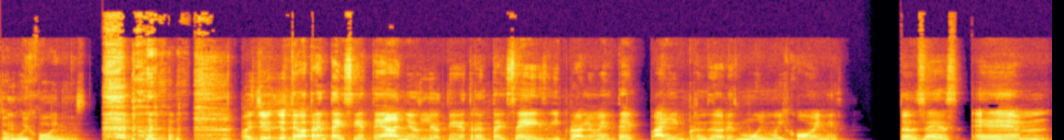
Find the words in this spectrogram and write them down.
Son muy jóvenes. pues yo, yo, tengo 37 años, Leo tiene 36 y probablemente hay, emprendedores muy, muy jóvenes. Entonces, em,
